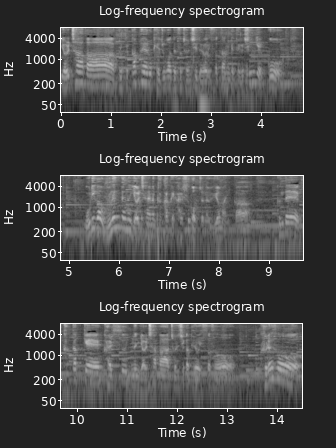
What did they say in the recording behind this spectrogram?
열차가 그렇게 카페로 개조가 돼서 전시되어 있었다는 게 되게 신기했고 우리가 운행되는 열차에는 가깝게 갈 수가 없잖아요 위험하니까 근데 가깝게 갈 수 있는 열차가 전시가 되어 있어서 그래서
